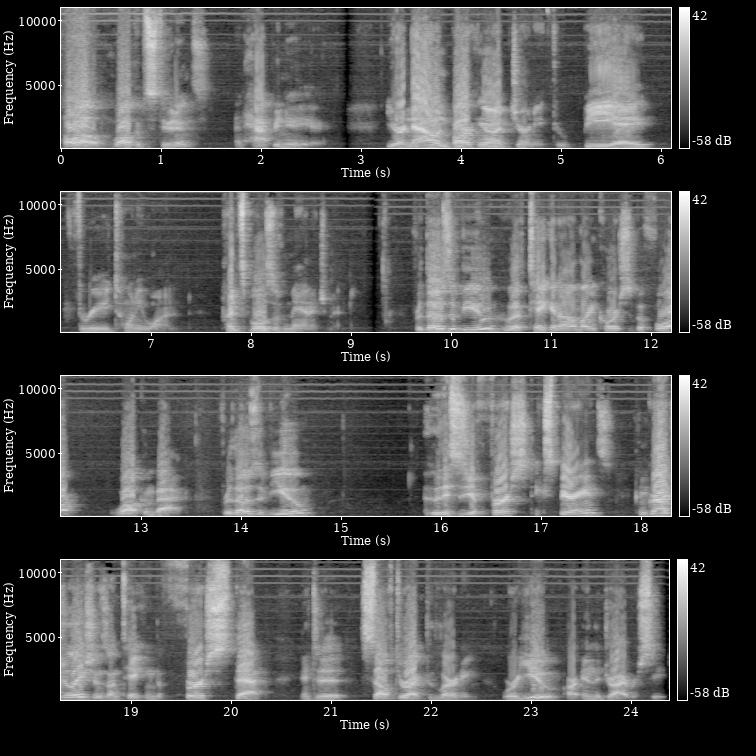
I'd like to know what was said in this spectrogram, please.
Hello, welcome students, and Happy New Year. You are now embarking on a journey through BA 321, Principles of Management. For those of you who have taken online courses before, welcome back. For those of you who this is your first experience, congratulations on taking the first step into self-directed learning, where you are in the driver's seat.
